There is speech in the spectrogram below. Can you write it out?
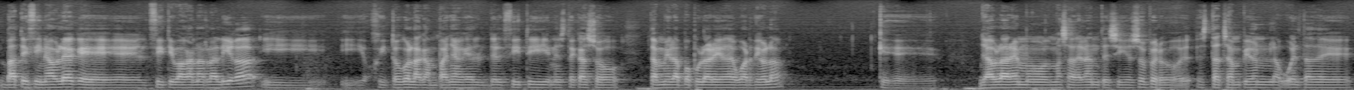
vaticinable a que el City va a ganar la liga y, ojito con la campaña del, del City, en este caso también la popularidad de Guardiola, que ya hablaremos más adelante si eso, pero esta Champions, la vuelta de,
